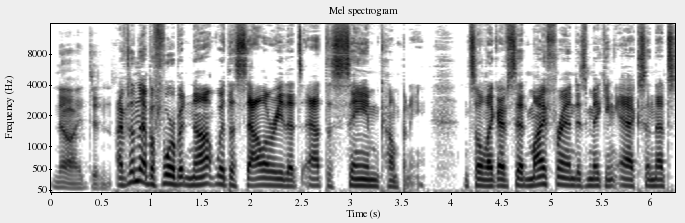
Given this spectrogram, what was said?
no, I didn't. I've done that before, but not with a salary that's at the same company. And so, like I've said, my friend is making X, and that's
